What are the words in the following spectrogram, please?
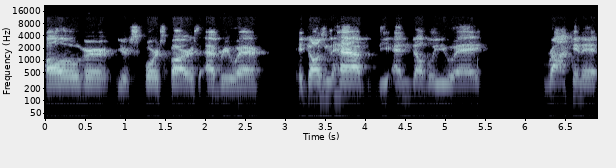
all over your sports bars everywhere. It doesn't have the NWA rocking it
